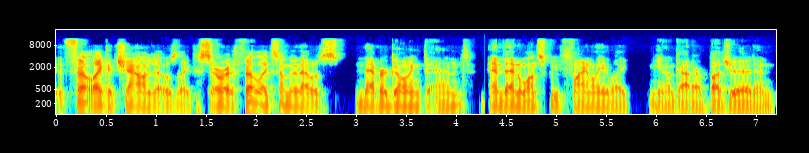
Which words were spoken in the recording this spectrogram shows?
it felt like a challenge that was like or it felt like something that was never going to end. And then once we finally like you know got our budget and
